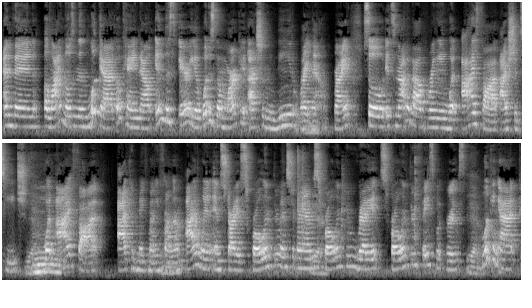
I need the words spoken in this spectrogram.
and then align those and then look at, okay, now in this area, what does the market actually need right mm-hmm. now, right? So it's not about bringing what I thought I should teach, what I thought I could make money from. Them. I went and started scrolling through Instagram, scrolling through Reddit, scrolling through Facebook groups, Yeah. looking at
